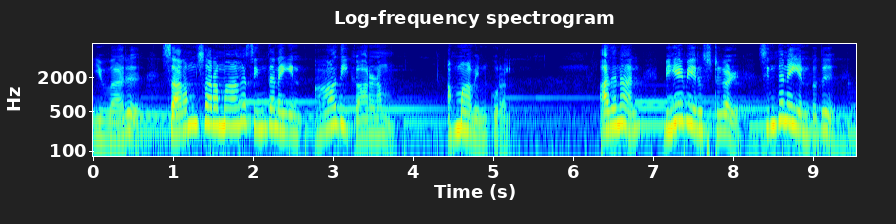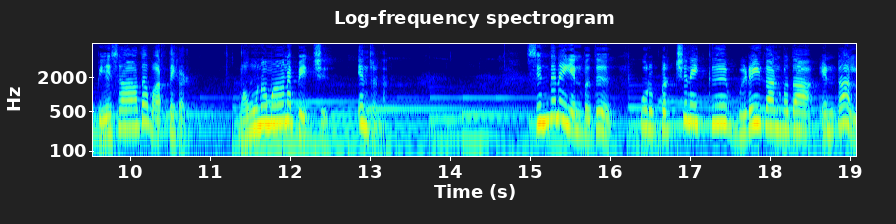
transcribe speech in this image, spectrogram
இவ்வாறு சரம் சரமாக சிந்தனையின் ஆதி காரணம் அம்மாவின் குரல். அதனால் பிஹேவியரிஸ்டுகள் சிந்தனை என்பது பேசாத வார்த்தைகள் மௌனமான பேச்சு என்றனர். சிந்தனை என்பது ஒரு பிரச்சனைக்கு விடை காண்பதா என்றால்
